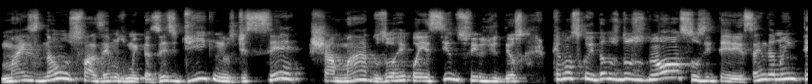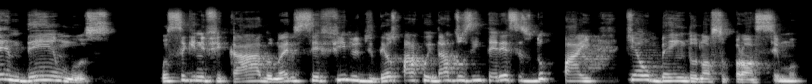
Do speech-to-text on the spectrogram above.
mas não nos fazemos muitas vezes dignos de ser chamados ou reconhecidos filhos de Deus, porque nós cuidamos dos nossos interesses, ainda não entendemos o significado não é de ser filho de Deus para cuidar dos interesses do Pai, que é o bem do nosso próximo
